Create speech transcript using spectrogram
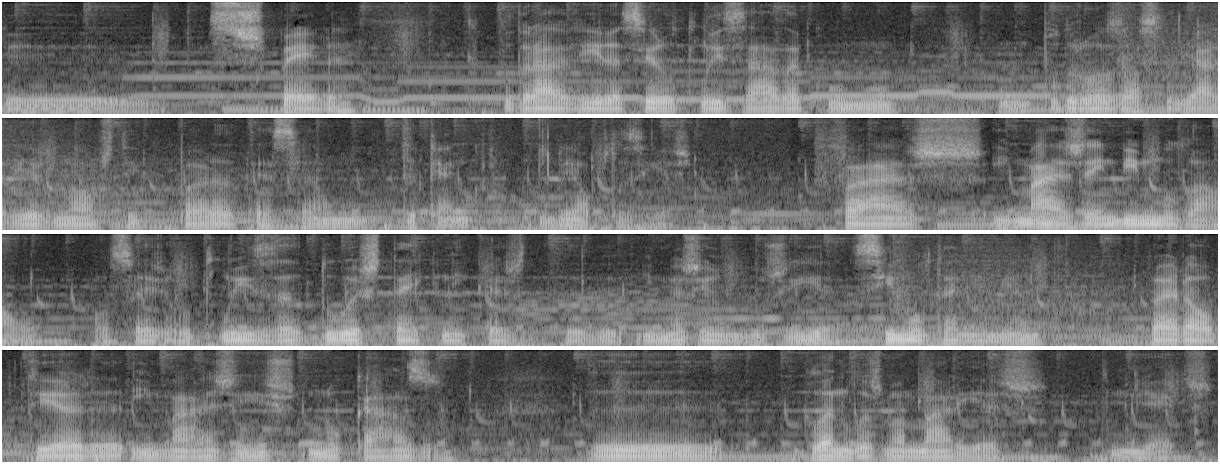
que se espera que poderá vir a ser utilizada como um poderoso auxiliar diagnóstico para a detecção de cancro, de neoplasias. Faz imagem bimodal, ou seja, utiliza duas técnicas de imaginologia simultaneamente para obter imagens, no caso, de glândulas mamárias de mulheres.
